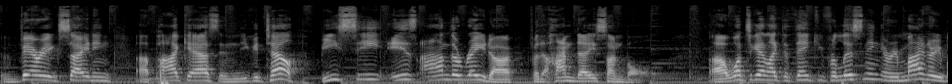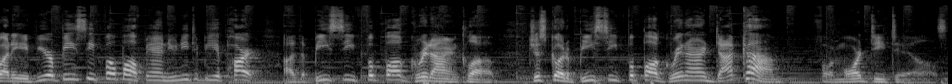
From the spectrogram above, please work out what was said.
Very exciting uh, podcast, and you can tell BC is on the radar for the Hyundai Sun Bowl. Uh, once again, I'd like to thank you for listening and remind everybody if you're a BC football fan, you need to be a part of the BC Football Gridiron Club. Just go to bcfootballgridiron.com for more details.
